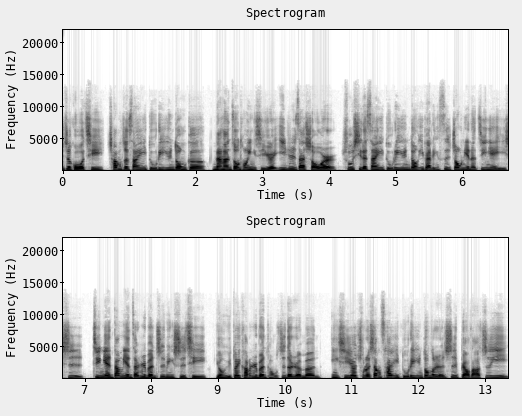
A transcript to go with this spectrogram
着国旗，唱着三一独立运动歌，南韩总统尹锡悦一日在首尔出席了三一独立运动一百零四周年的纪念仪式，纪念当年在日本殖民时期勇于对抗日本统治的人们。尹锡悦除了向参与独立运动的人士表达致意，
